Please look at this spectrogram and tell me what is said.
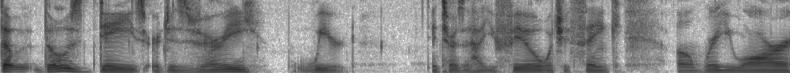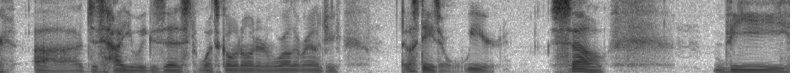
th- those days are just very weird in terms of how you feel, what you think, um, where you are, uh, just how you exist, what's going on in the world around you. Those days are weird. So the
